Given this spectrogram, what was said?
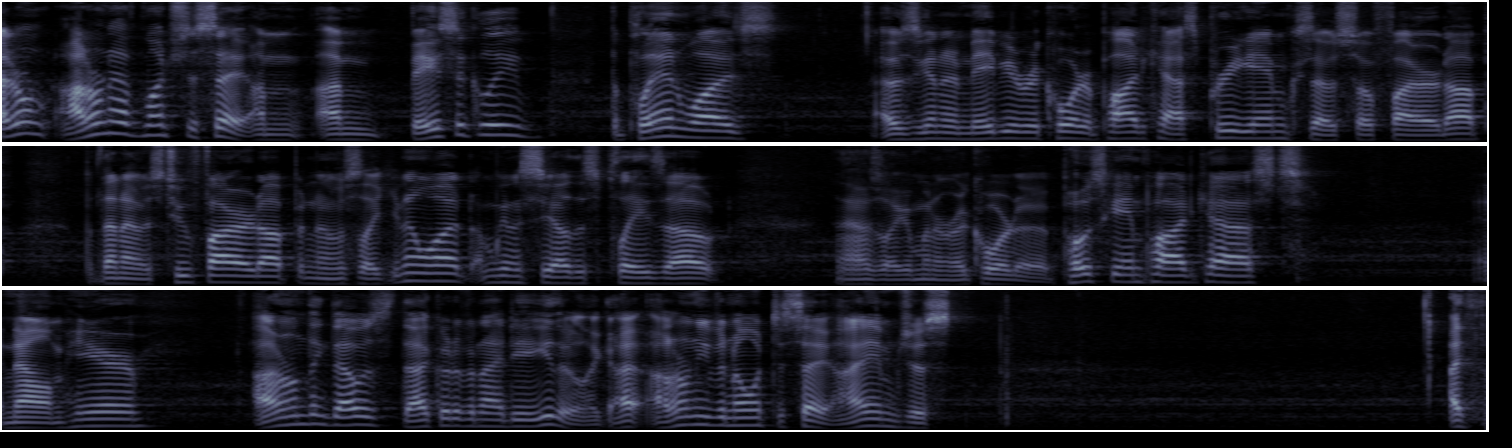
I don't I don't have much to say. I'm I'm basically the plan was I was gonna maybe record a podcast pregame because I was so fired up, but then I was too fired up and I was like, you know what? I'm gonna see how this plays out. And I was like, I'm gonna record a postgame podcast, and now I'm here. I don't think that was that good of an idea either. Like I, I don't even know what to say. I am just I th-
